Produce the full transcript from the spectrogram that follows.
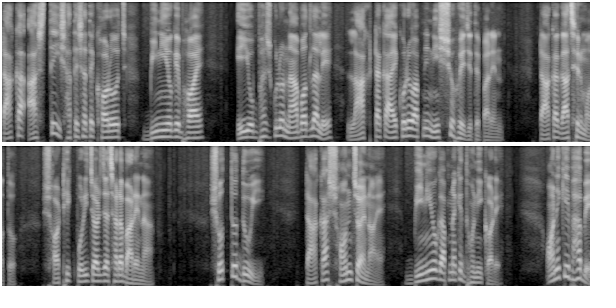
টাকা আসতেই সাথে সাথে খরচ, বিনিয়োগে ভয়, এই অভ্যাসগুলো না বদলালে লাখ টাকা আয় করেও আপনি নিঃস্ব হয়ে যেতে পারেন। টাকা গাছের মতো, সঠিক পরিচর্যা ছাড়া বাড়ে না। সত্য দুই, টাকা সঞ্চয় নয় বিনিয়োগ আপনাকে ধনী করে। অনেকেই ভাবে,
